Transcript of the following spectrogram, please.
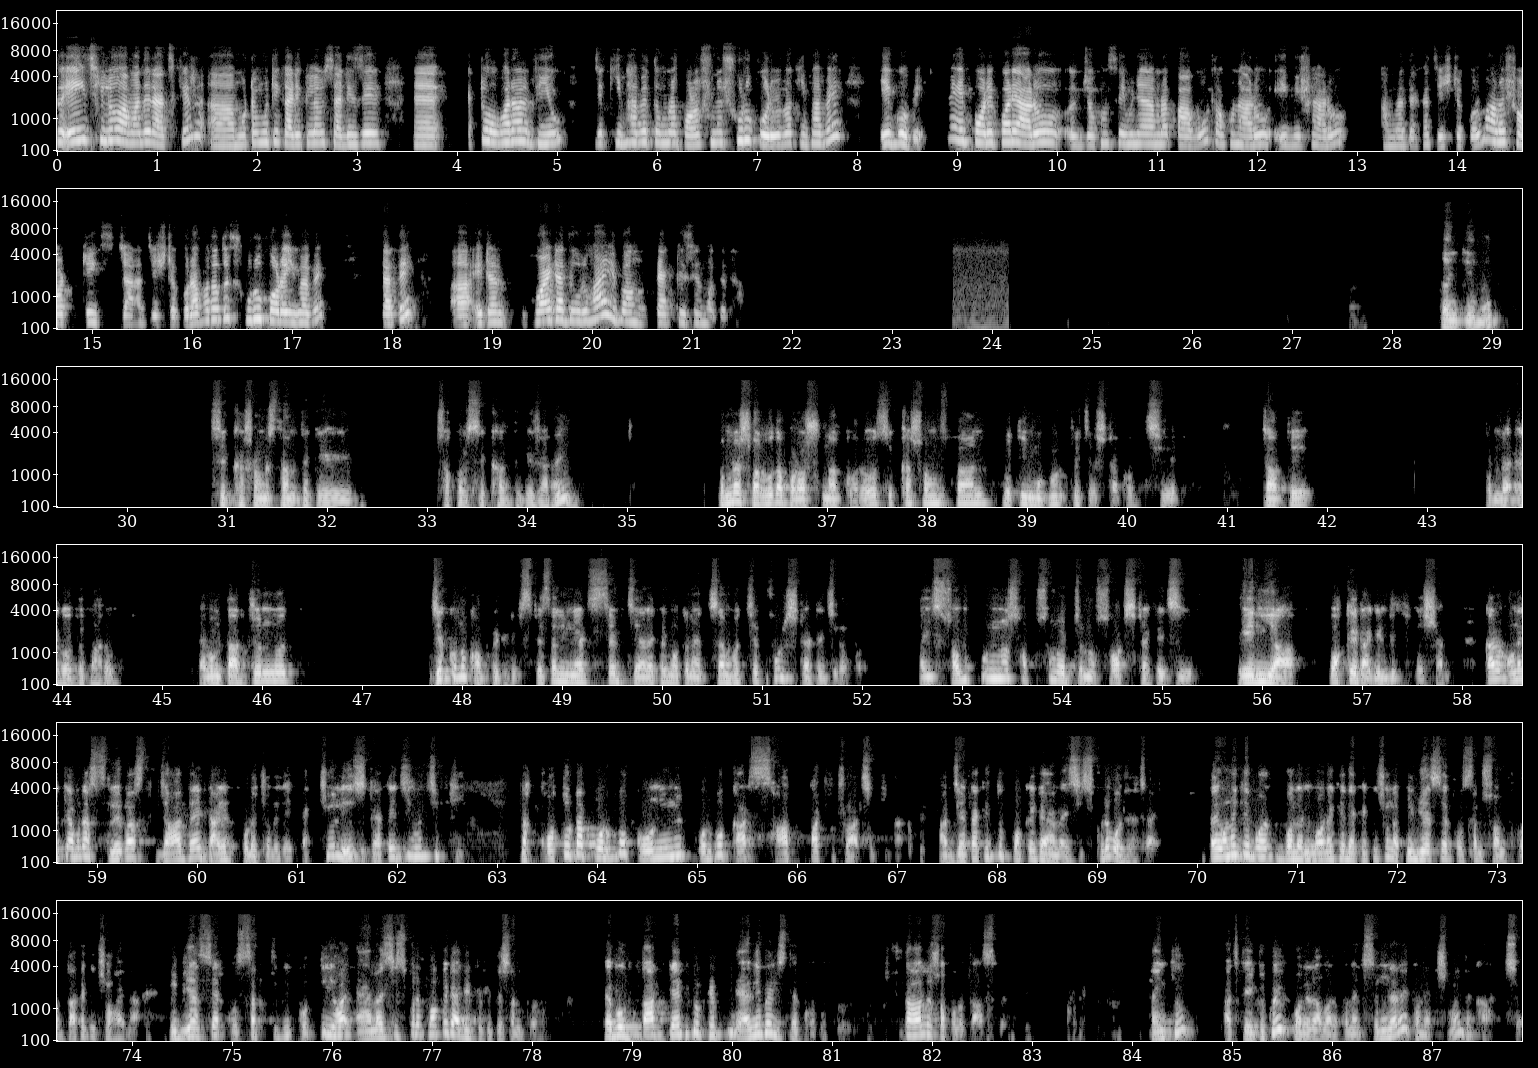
তো এই ছিল আমাদের আজকের মোটামুটি কারিকুলাম স্টাডিজ এর একটা ওভারঅল ভিউ যে কীভাবে তোমরা পড়াশোনা শুরু করবে বা কীভাবে এগোবে। এর পরে পরে আরও যখন সেমিনার আমরা পাবো, তখন আরও এই বিষয়ে আরও আমরা দেখার চেষ্টা করব। আরও শর্ট ট্রিক্স জানার চেষ্টা করব। আপাতত শুরু করো এইভাবে, যাতে এটার ভয়টা দূর হয় এবং প্র্যাকটিসের মধ্যে থাকে। থ্যাংক ইউ ম্যাম শিক্ষা সংস্থান থেকে সকল শিক্ষার্থীকে জানাই, তোমরা সর্বদা পড়াশোনা করো। শিক্ষা সংস্থান প্রতি মুহূর্তে চেষ্টা করছে যাতে তোমরা এগোতে পারো। এবং তার জন্য যে কোনো competitive specially NET SET JRF এর মতন এক্সাম হচ্ছে ফুল স্ট্র্যাটেজির ওপর। তাই সম্পূর্ণ সবসময়ের জন্য short strategy area pocket identification কারণ অনেকে আমরা সিলেবাস যা দেয় ডাইরেক্ট পড়ে চলে যাই। অ্যাকচুয়ালি স্ট্র্যাটেজি হচ্ছে কি? না, কতটা পড়ব, কোন ইউনিট পড়ব, কার সাব পার্ট কিছু আছে কিনা। আর যেটা কিন্তু পকেট অ্যানালাইসিস করে বোঝা যায়। তাই অনেকে বলেন অনেকে দেখে, কিছু না প্রিভিয়াস ইয়ার কোশ্চেন সলভ কর, তাতে কিছু হয় না। প্রিভিয়াস ইয়ার কোশ্চেন যদি করতেই হয় অ্যানালাইসিস করে পকেট আইডেন্টিফিকেশন করো, এবং তার টেন টু ফিফটিন এলিমেন্টস দেখো, তাহলে সফলতা আসবে। থ্যাংক ইউ আজকে এইটুকুই, পরের আবার কোনো এক সেমিনারে কোনো এক সময় দেখা হচ্ছে।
